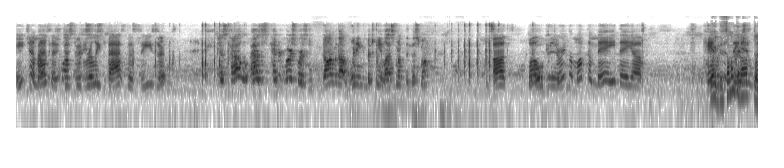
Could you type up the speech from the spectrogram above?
HMS has just been really fast this season. has Kyle has Hendrick Motorsports gone without winning between last month and this month? Uh, well, Logan. during the month of May, they uh. Wait, did someone get off Kansas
